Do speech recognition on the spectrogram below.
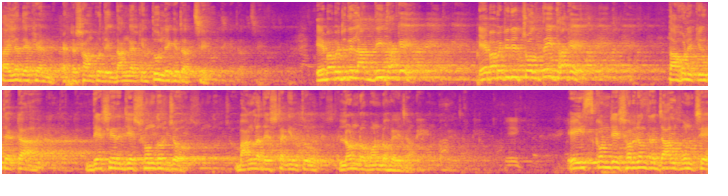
তাইলে দেখেন, একটা সাম্প্রতিক দাঙ্গা কিন্তু লেগে যাচ্ছে। এভাবে যদি লাগতেই থাকে, এভাবে যদি চলতেই থাকে, তাহলে কিন্তু একটা দেশের যে সৌন্দর্য, বাংলাদেশটা কিন্তু লণ্ডভণ্ড হয়ে যাবে। এই ইস্কন যে ষড়যন্ত্রে জাল বুনছে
